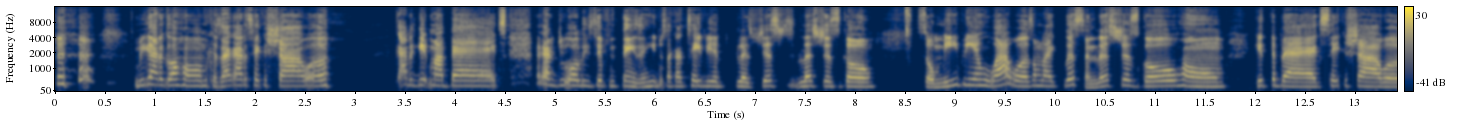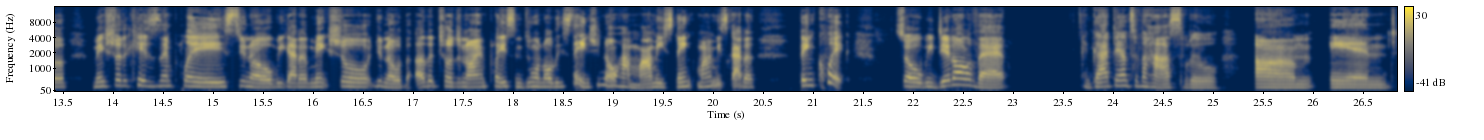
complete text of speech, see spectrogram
we gotta go home because I gotta take a shower." Got to get my bags. I got to do all these different things. And he was like, Octavia, let's just let's just go. So me being who I was, I'm like, listen, let's just go home, get the bags, take a shower, make sure the kids is in place. You know, we got to make sure, you know, the other children are in place and doing all these things. You know how mommies think. Mommy's got to think quick. So we did all of that. got down to the hospital. Um, and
